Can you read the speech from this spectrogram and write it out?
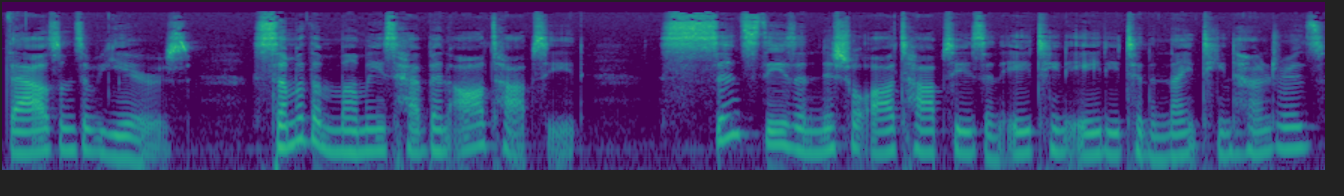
thousands of years. Some of the mummies have been autopsied. Since these initial autopsies in 1880 to the 1900s,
